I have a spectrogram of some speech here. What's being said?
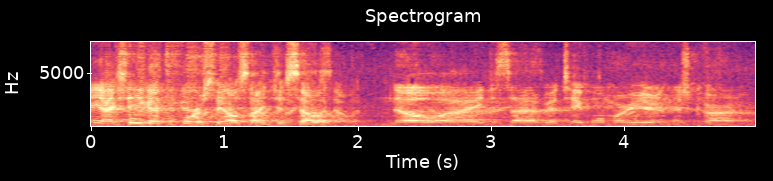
Hey, I see you got the for sale sign. Just sell it? No, I decided I'm going to take one more year in this car.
